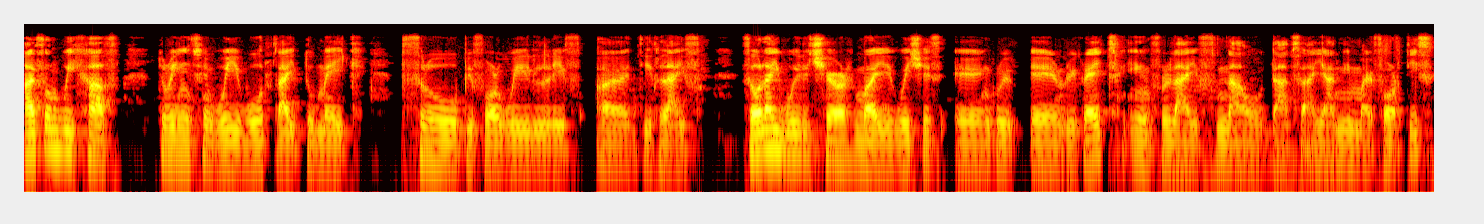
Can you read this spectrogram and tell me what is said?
Also, we have dreams we would like to make through before we live uh, this life. So I will share my wishes and, re and regret in life now that I am in my 40s.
